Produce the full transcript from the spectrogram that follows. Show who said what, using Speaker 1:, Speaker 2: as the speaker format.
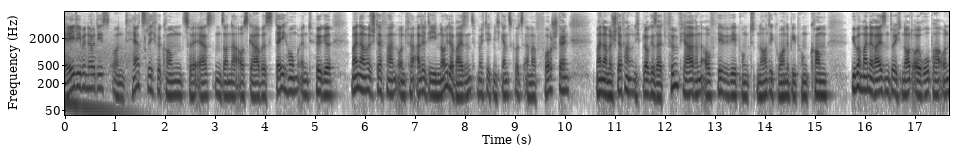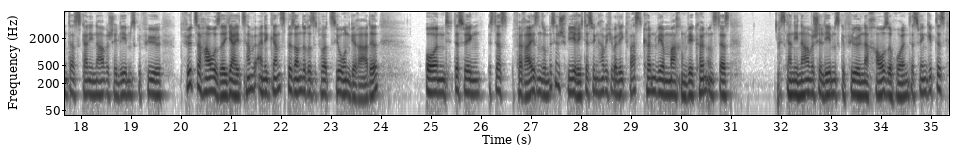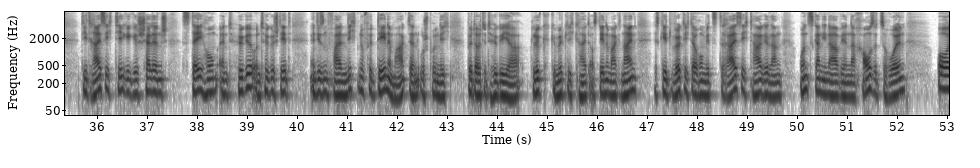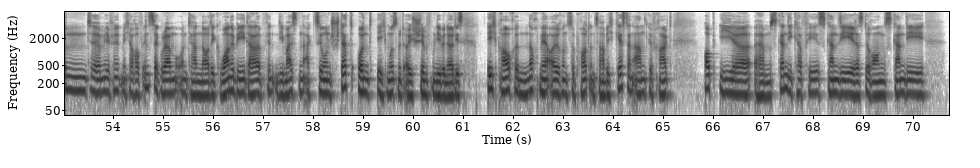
Speaker 1: Hey liebe Nerdies und herzlich willkommen zur ersten Sonderausgabe Stay Home and Hügge. Mein Name ist Stefan und für alle, die neu dabei sind, möchte ich mich ganz kurz einmal vorstellen. Mein Name ist Stefan und ich blogge seit fünf Jahren auf www.nordicwannabe.com über meine Reisen durch Nordeuropa und das skandinavische Lebensgefühl für zu Hause. Ja, jetzt haben wir eine ganz besondere Situation gerade. Und deswegen ist das Verreisen so ein bisschen schwierig. Deswegen habe ich überlegt, was können wir machen? Wir können uns das skandinavische Lebensgefühl nach Hause holen. Deswegen gibt es die 30-tägige Challenge Stay Home and Hügge. Und Hügge steht in diesem Fall nicht nur für Dänemark, denn ursprünglich bedeutet Hügge ja Glück, Gemütlichkeit aus Dänemark. Nein, es geht wirklich darum, jetzt 30 Tage lang uns Skandinavien nach Hause zu holen. Und ähm, ihr findet mich auch auf Instagram unter Nordic Wannabe. Da finden die meisten Aktionen statt. Und ich muss mit euch schimpfen, liebe Nerdies. Ich brauche noch mehr euren Support. Und zwar habe ich gestern Abend gefragt, ob ihr ähm, Scandi-Cafés, Scandi-Restaurants, Scandi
